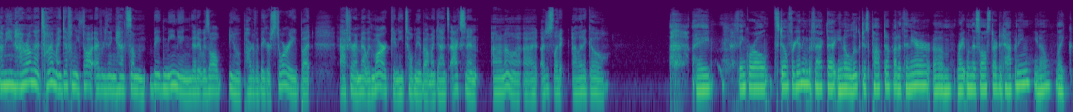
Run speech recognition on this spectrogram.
I mean, around that time, I definitely thought everything had some big meaning, that it was all, you know, part of a bigger story. But after I met with Mark and he told me about my dad's accident, I don't know. I, I just let it, I let it go. I think we're all still forgetting the fact that, you know, Luke just popped up out of thin air um, right when this all started happening, you know, like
